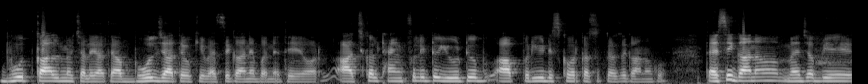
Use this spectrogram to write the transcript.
भूतकाल में चले जाते हैं। आप भूल जाते हो कि वैसे गाने बने थे और आजकल थैंकफुली टू यूट्यूब आप रीडिस्कवर कर सकते हो ऐसे गानों को। तो ऐसे गाना मैं जब ये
